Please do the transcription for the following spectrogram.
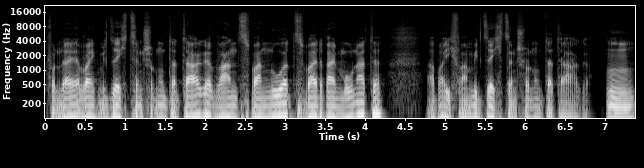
Von daher war ich mit 16 schon unter Tage, waren zwar nur zwei, drei Monate, aber ich war mit 16 schon unter Tage. Mhm.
